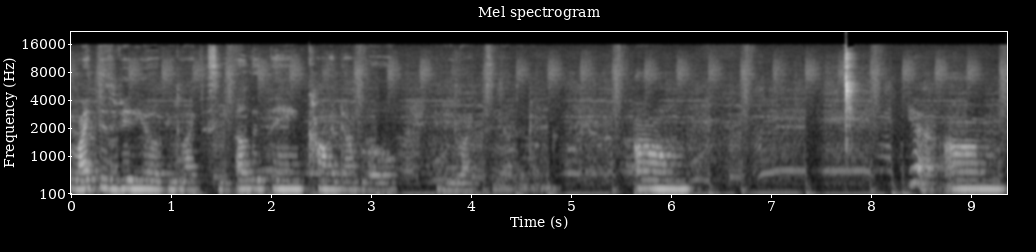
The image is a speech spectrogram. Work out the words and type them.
Like this video if you'd like to see other things. Comment down below if you'd like to see other things. Um yeah um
